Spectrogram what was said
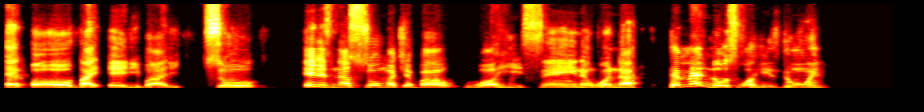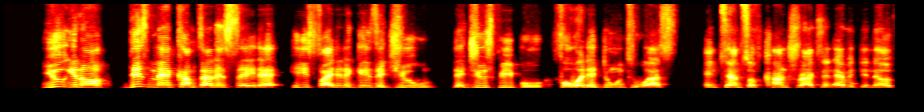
at all by anybody. So it is not so much about what he's saying and whatnot. The man knows what he's doing. You, you know, this man comes out and say that he's fighting against the Jew, the Jewish people for what they're doing to us in terms of contracts and everything else,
